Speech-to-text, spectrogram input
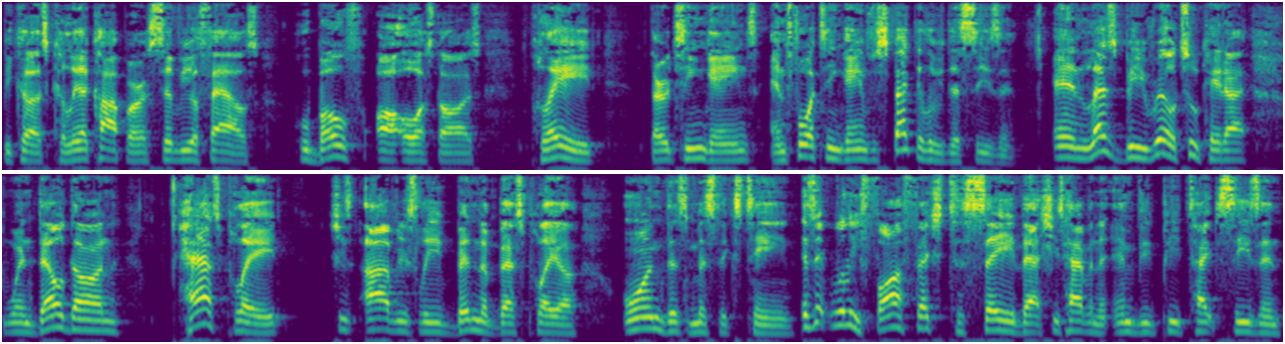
Because Kahleah Copper, Sylvia Fowles, who both are all stars, played 13 games and 14 games respectively this season. And let's be real too, K. When Delle Donne has played, she's obviously been the best player on this Mystics team. Is it really far fetched to say that she's having an MVP type season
